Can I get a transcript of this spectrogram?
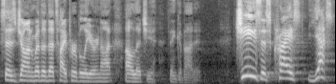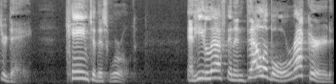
says John. Whether that's hyperbole or not, I'll let you think about it. Jesus Christ yesterday came to this world and he left an indelible record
